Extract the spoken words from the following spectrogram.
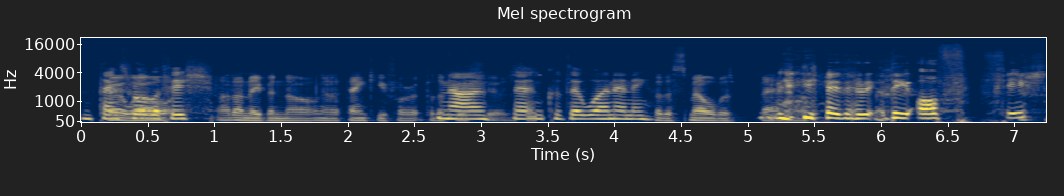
and thanks for all the fish. I don't even know. I'm going to thank you for it for the No, fish. Was- because there weren't any. for the smell was bad. yeah, the, the off fish.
